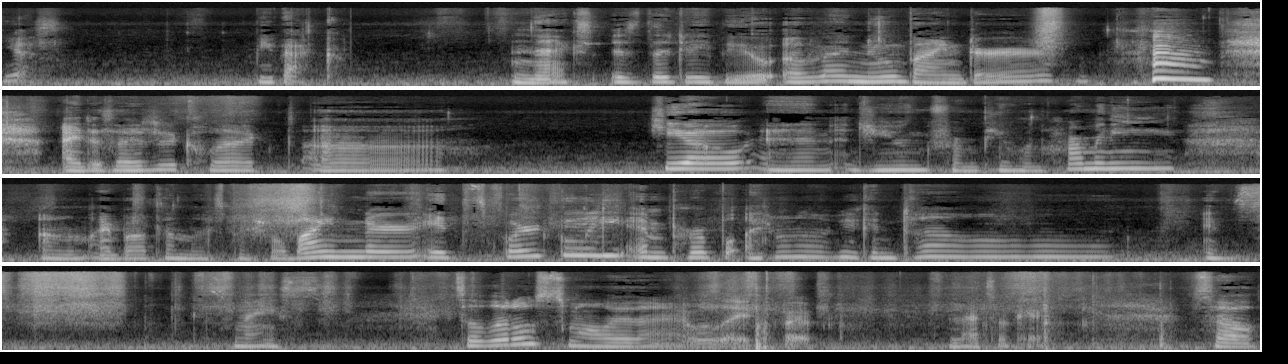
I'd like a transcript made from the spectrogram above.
yes, be back. Next is the debut of a new binder. I decided to collect uh, Hyo and Jung from P1 Harmony. Um, I bought them a special binder. It's sparkly and purple. I don't know if you can tell. It's it's nice. It's a little smaller than I would like, but that's okay. So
